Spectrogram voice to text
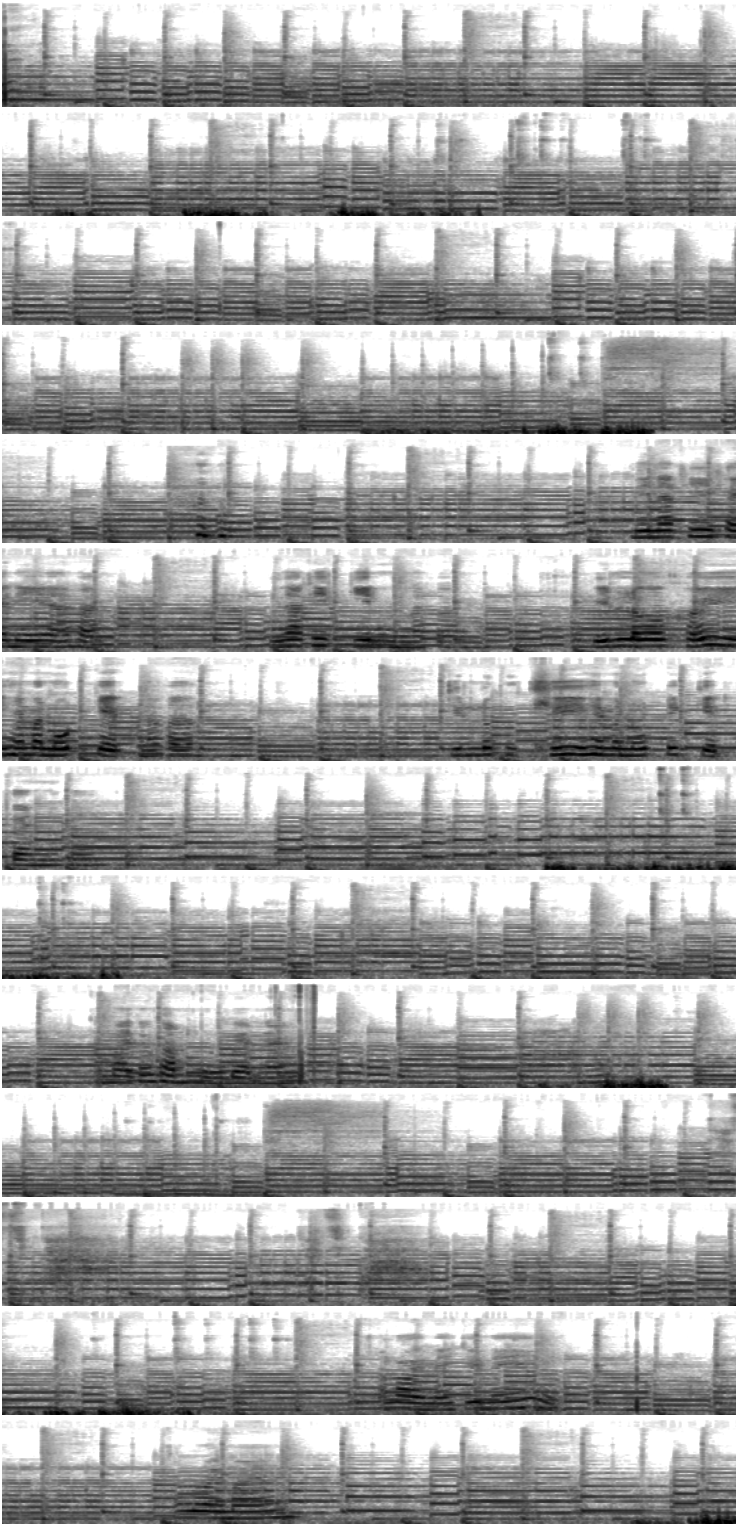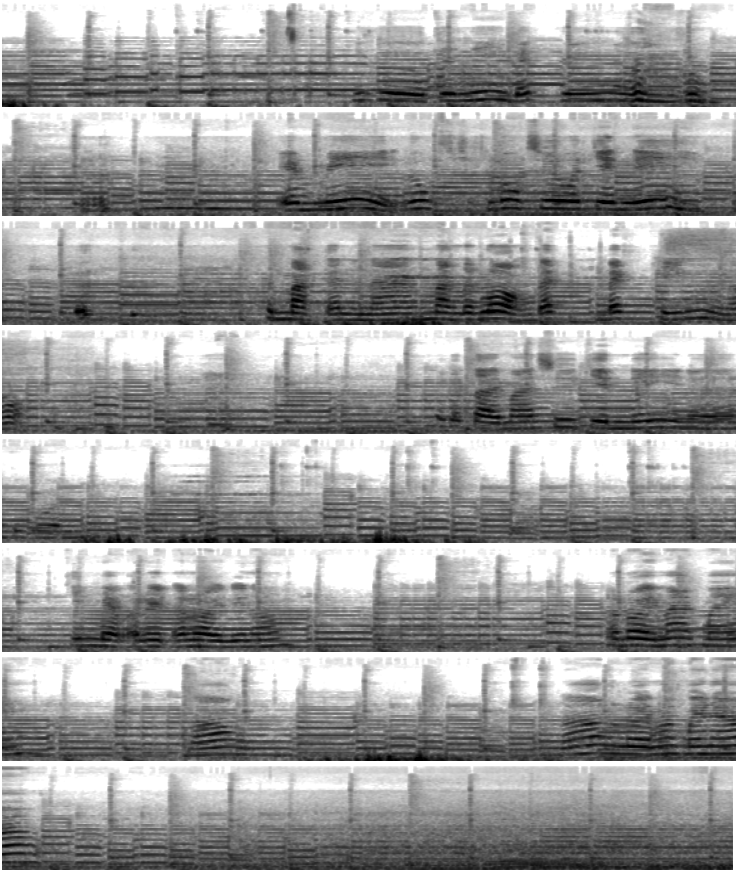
มีหน้าที่แค่นี้นะคะ มีหน้าที่กินนะคะ กินแล้วเฮ้ยให้มนุษย์เก็บนะคะ กินแล้วก็ขี้ให้มนุษย์ได้เก็บกันนะคะ ร่อยไหมเจนี่อร่อยไหมนี่คือเจนนี่แบ็คพิงค์นะเอมมี่ลูกลูกชื่อว่าเจนนี่เป็นหมักกันนะหมักนักร้องแบ็คแบ็คพิงค์เนาะให้กระต่ายมาชื่อเจนนี่นะ แบบอร่อยอร่อยเลยเนาะ อร่อยมากไหมน้อง น้องอร่อยมากไหมน้อง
